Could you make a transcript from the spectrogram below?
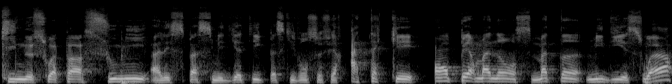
qui ne soient pas soumis à l'espace médiatique parce qu'ils vont se faire attaquer en permanence, matin, midi et soir,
